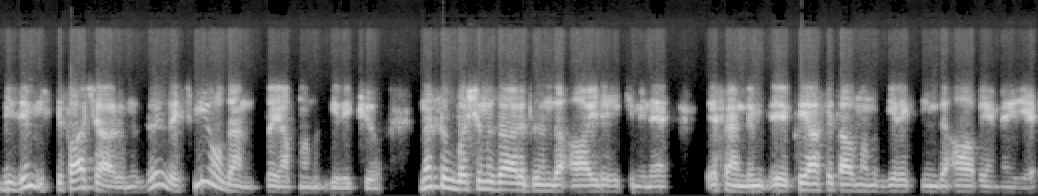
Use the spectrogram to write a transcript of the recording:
bizim istifa çağrımızı resmi yoldan da yapmamız gerekiyor. Nasıl başımız ağrıdığında aile hekimine, efendim e, kıyafet almamız gerektiğinde AVM'ye,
